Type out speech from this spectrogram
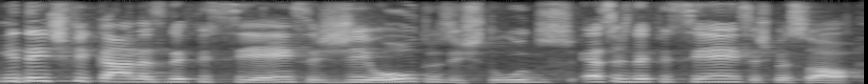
identificar as deficiências de outros estudos. Essas deficiências, pessoal,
